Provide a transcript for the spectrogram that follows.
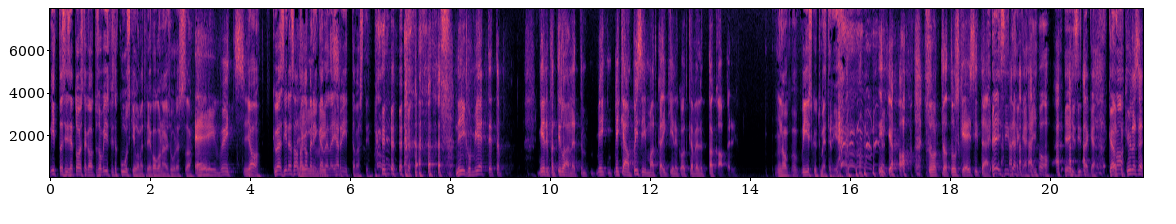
mittasin se toista kautta, se on 5,6 kilometriä kokonaisuudessaan. Ei vitsi. Joo, kyllä siinä saa Ei takaperin kävellä ihan riittävästi. niin kuin miettii, että mietipä tilanne, että mi- mikä on pisin matka ikinä, kun olet kävellyt takaperin. No 50 metriä. Joo, tuo, tuo, tuskin ei sitä. ei sitäkään, joo. Ei sitäkään. Kyllä, mä, kyllä se,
